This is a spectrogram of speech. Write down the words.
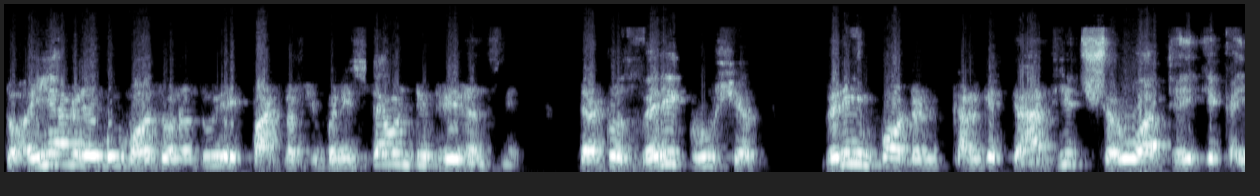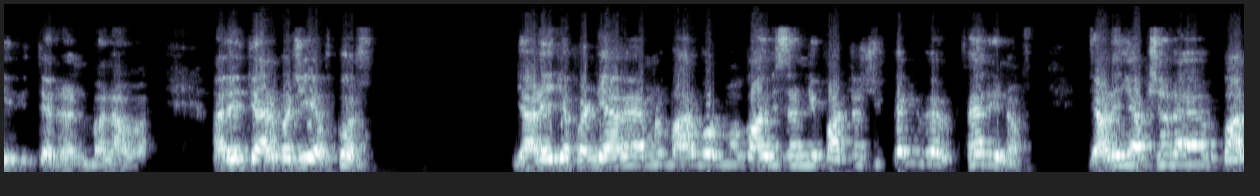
તો અહીંયા આગળ એ બહુ મહત્વનું હતું, એક પાર્ટનરશિપ બની સેવન્ટી થ્રી રન્સની that was very crucial very important કારણ કે ત્યાંથી જ શરૂઆત થઈ કે કઈ રીતે રન બનાવવા. અને ત્યાર પછી ઓફકોર્સ જાડેજા પંડ્યા આવે એમણે બાર બોલમાં બાવીસ રનની પાર્ટનરશિપ કરી ફેર ઇનફ જાડેજા અક્ષરે બાર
